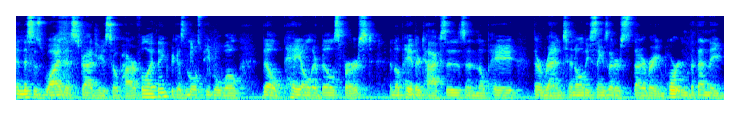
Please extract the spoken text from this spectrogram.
and this is why this strategy is so powerful i think because most people will they'll pay all their bills first and they'll pay their taxes and they'll pay their rent and all these things that are that are very important but then they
